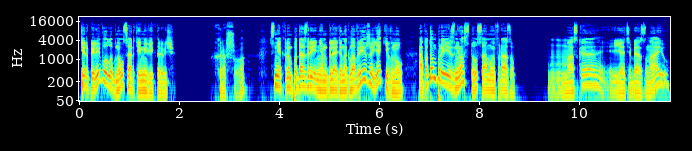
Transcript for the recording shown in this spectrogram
Терпеливо улыбнулся Артемий Викторович. «Хорошо». С некоторым подозрением, глядя на главрежа, я кивнул, а потом произнес ту самую фразу. «Маска, я тебя знаю».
